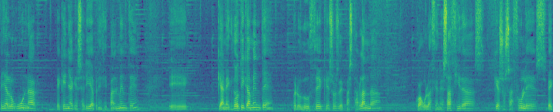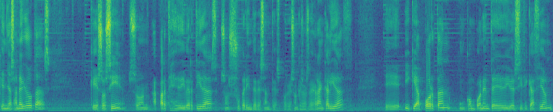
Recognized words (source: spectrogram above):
Hay alguna pequeña que sería principalmente eh, que anecdóticamente produce quesos de pasta blanda, coagulaciones ácidas, quesos azules, pequeñas anécdotas que eso sí, son, aparte de divertidas, son súper interesantes porque son quesos de gran calidad eh, y que aportan un componente de diversificación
